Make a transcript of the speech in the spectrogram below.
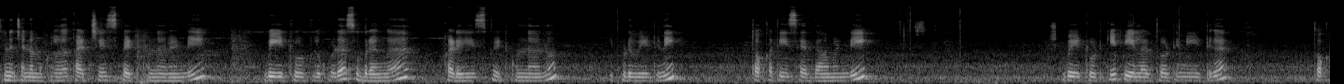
చిన్న చిన్న ముక్కలుగా కట్ చేసి పెట్టుకున్నానండి. బీట్రూట్లు కూడా శుభ్రంగా కడిగేసి పెట్టుకున్నాను. ఇప్పుడు వీటిని తొక్క తీసేద్దామండి. బీట్రూట్కి పీలర్ తోటి నీట్గా తొక్క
